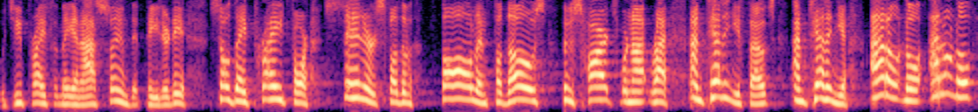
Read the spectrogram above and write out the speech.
Would you pray for me? And I assume that Peter did. So they prayed for sinners, for the fallen, for those whose hearts were not right. I'm telling you, folks, I'm telling you, I don't know, I don't know of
